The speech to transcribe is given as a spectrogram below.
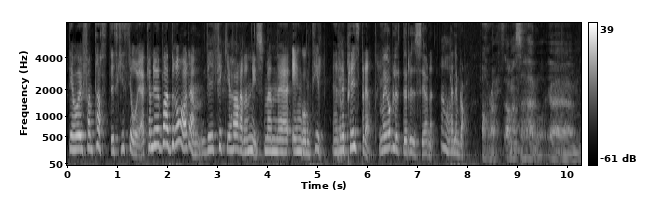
Det var ju en fantastisk historia. Kan du bara dra den? Vi fick ju höra den nyss, men eh, en gång till. En repris på den. Men jag blir lite risig av den. Ja. Den är bra. All right. ja men så här då. Ehm,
